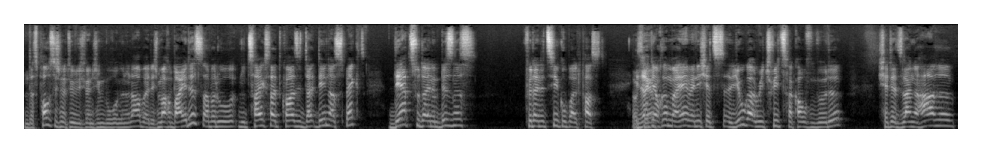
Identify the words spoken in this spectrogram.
Und das poste ich natürlich, wenn ich im Büro bin und arbeite. Ich mache beides, aber du, du zeigst halt quasi de- den Aspekt, der zu deinem Business für deine Zielgruppe halt passt. Ich Okay. sage ja auch immer, hey, wenn ich jetzt äh, Yoga-Retreats verkaufen würde, ich hätte jetzt lange Haare,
